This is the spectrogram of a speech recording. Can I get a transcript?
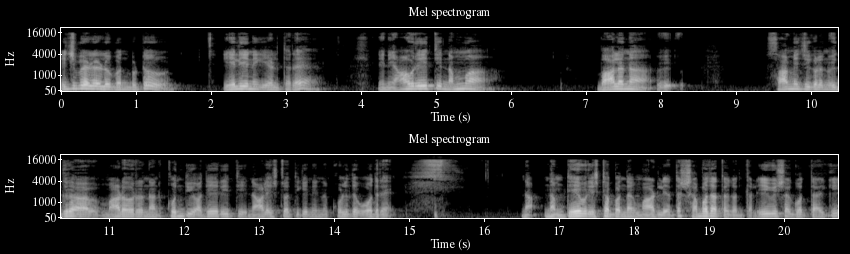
ಇಜ್ಬೇಳಳು ಬಂದ್ಬಿಟ್ಟು ಏಲಿಯನಿಗೆ ಹೇಳ್ತಾರೆ ನೀನು ಯಾವ ರೀತಿ ನಮ್ಮ ಬಾಲನ ಸ್ವಾಮೀಜಿಗಳನ್ನು ವಿಗ್ರಹ ಮಾಡೋರನ್ನು ಕೊಂದಿಯೋ ಅದೇ ರೀತಿ ನಾಳೆ ಎಷ್ಟೊತ್ತಿಗೆ ನಿನ್ನ ಕೊಳೆದು ಹೋದರೆ ನ ನಮ್ಮ ದೇವರು ಇಷ್ಟ ಬಂದಾಗ ಮಾಡಲಿ ಅಂತ ಶಬದ ತಗೊಂತಾಳೆ. ಈ ವಿಷಯ ಗೊತ್ತಾಗಿ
